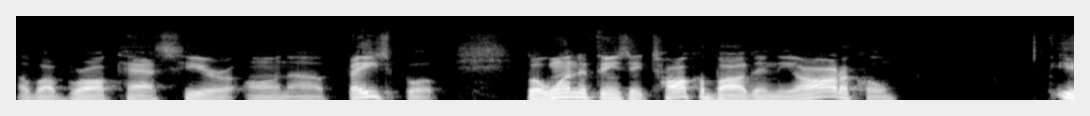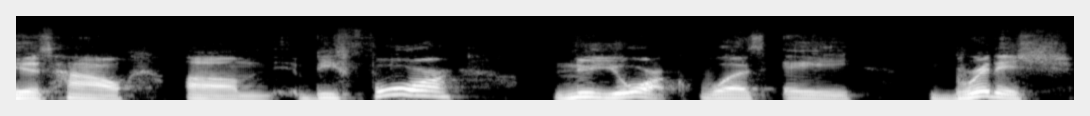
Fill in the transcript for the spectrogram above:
of our broadcast here on uh, Facebook. But one of the things they talk about in the article is how um, before New York was a British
